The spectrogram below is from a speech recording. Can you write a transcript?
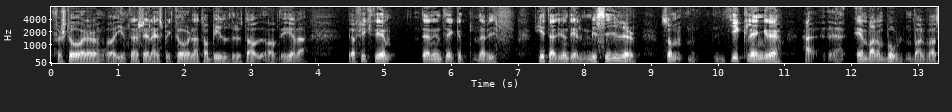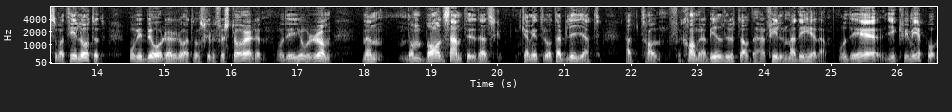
förstöra och internationella inspektörerna ta bilder av, av det hela. Jag fick det, den intäcket när vi hittade ju en del missiler som gick längre här, eh, än vad, de borde, vad som var tillåtet. Och vi beordrade då att de skulle förstöra den. Och det gjorde de. Men de bad samtidigt att kan vi inte låta bli att, att ta kamerabilder av det här, filma det hela. Och det gick vi med på.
